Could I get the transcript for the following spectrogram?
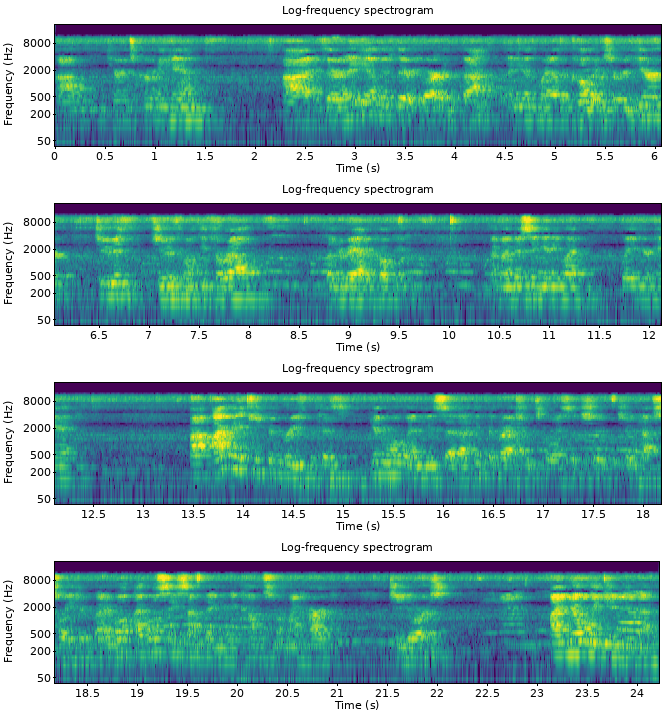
Um, Terence Kernaghan. Uh, if there are any others, there you are in the back. Any of my other colleagues who are here. Judith, Judith Monty Thorell, Thunder Bay Atikokan. Am I missing anyone? Wave your hand. Uh, I'm going to keep it brief because, given what Wendy said, I think the grassroots voice should, should have sway here. But I will, I will say something, and it comes from my heart to yours. I know we can do better.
